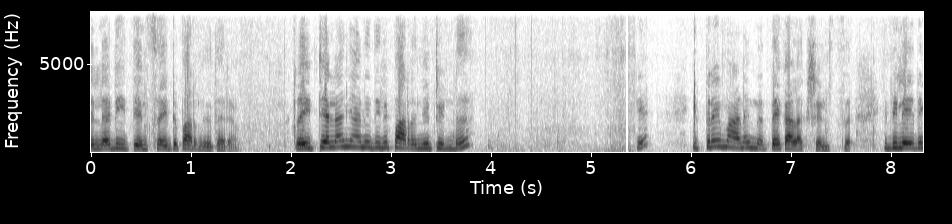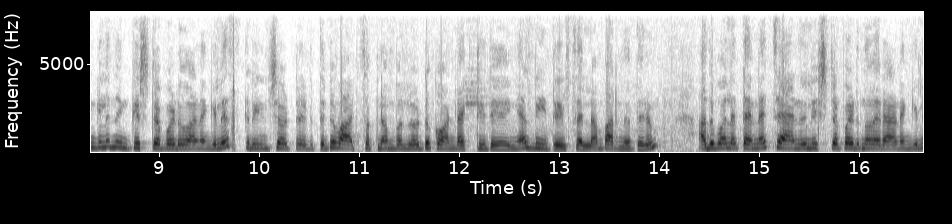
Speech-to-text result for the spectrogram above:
എല്ലാ ഡീറ്റെയിൽസ് ആയിട്ട് പറഞ്ഞു തരാം. റേറ്റ് എല്ലാം ഞാൻ പറഞ്ഞിട്ടുണ്ട്. ഇത്രയുമാണ് ഇന്നത്തെ കളക്ഷൻസ് ഇതിലേതെങ്കിലും നിങ്ങൾക്ക് ഇഷ്ടപ്പെടുവാണെങ്കിൽ സ്ക്രീൻഷോട്ട് എടുത്തിട്ട് വാട്സപ്പ് നമ്പറിലോട്ട് കോൺടാക്ട് ചെയ്ത് കഴിഞ്ഞാൽ ഡീറ്റെയിൽസ് എല്ലാം പറഞ്ഞു തരും. അതുപോലെ തന്നെ ചാനൽ ഇഷ്ടപ്പെടുന്നവരാണെങ്കിൽ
